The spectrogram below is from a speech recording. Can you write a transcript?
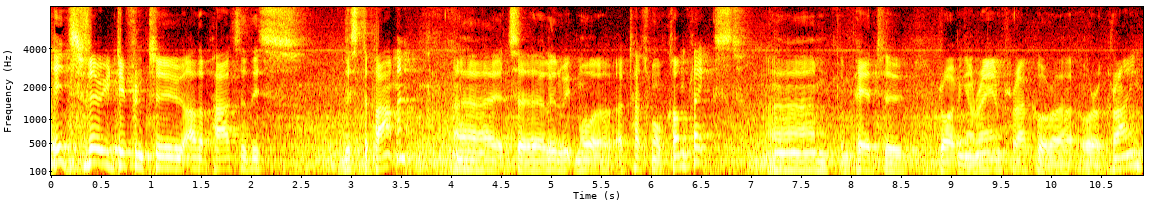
It's very different to other parts of this this department. Uh, it's a little bit more, a touch more complex um, compared to driving a ram truck or a, or a crane.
